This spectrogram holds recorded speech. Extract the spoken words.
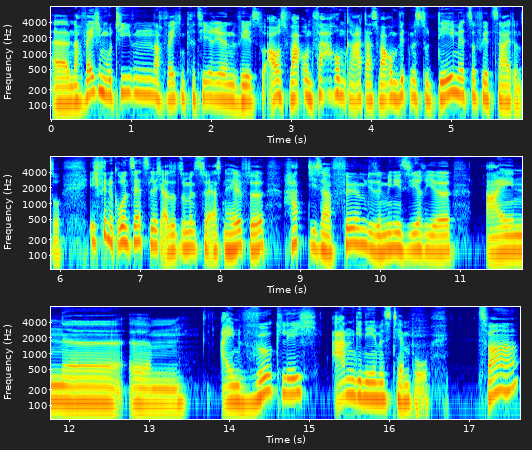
äh, nach welchen Motiven, nach welchen Kriterien wählst du aus? Wa und warum gerade das? Warum widmest du dem jetzt so viel Zeit und so? Ich finde grundsätzlich, also zumindest zur ersten Hälfte, hat dieser Film, diese Miniserie eine, ähm, ein wirklich angenehmes Tempo. Zwar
